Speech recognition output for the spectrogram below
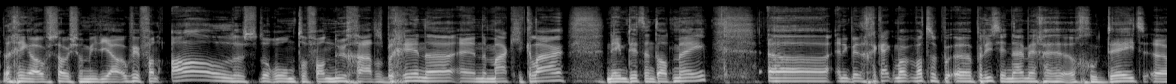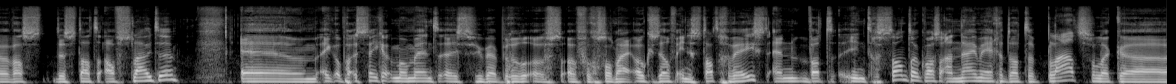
Dan ging over social media ook weer van alles er rond. Van nu gaat het beginnen en maak je klaar. Neem dit en dat mee. Eh, en ik ben gaan kijken. Maar wat de politie in Nijmegen goed deed, was de stad afsluiten. Ehm, ik, op een zeker moment is Hubert Brul volgens mij ook zelf in de stad geweest. En wat interessant ook was aan Nijmegen, dat de plaatselijke eh,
